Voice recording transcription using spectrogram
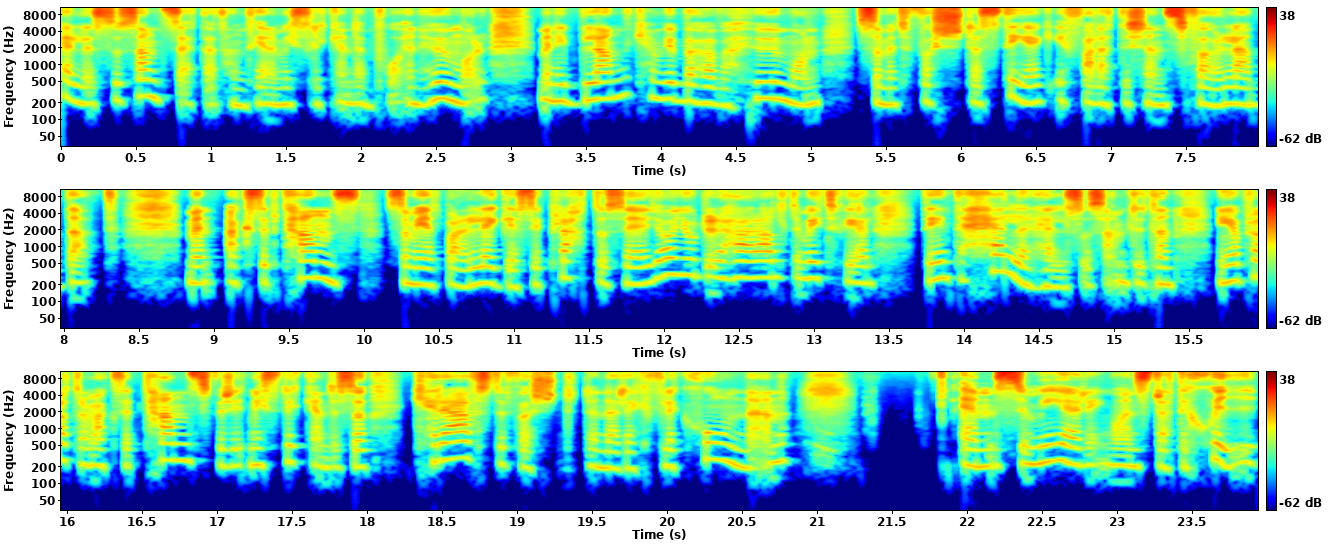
hälsosamt sätt att hantera misslyckanden på än humor. Men ibland kan vi behöva humorn som ett första steg ifall att det känns för laddat. Men acceptans som är att bara lägga sig platt och säga jag gjorde det här, allt är mitt fel. Det är inte heller hälsosamt. Utan när jag pratar om acceptans för sitt misslyckande så krävs det först den där reflektionen en summering och en strategi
